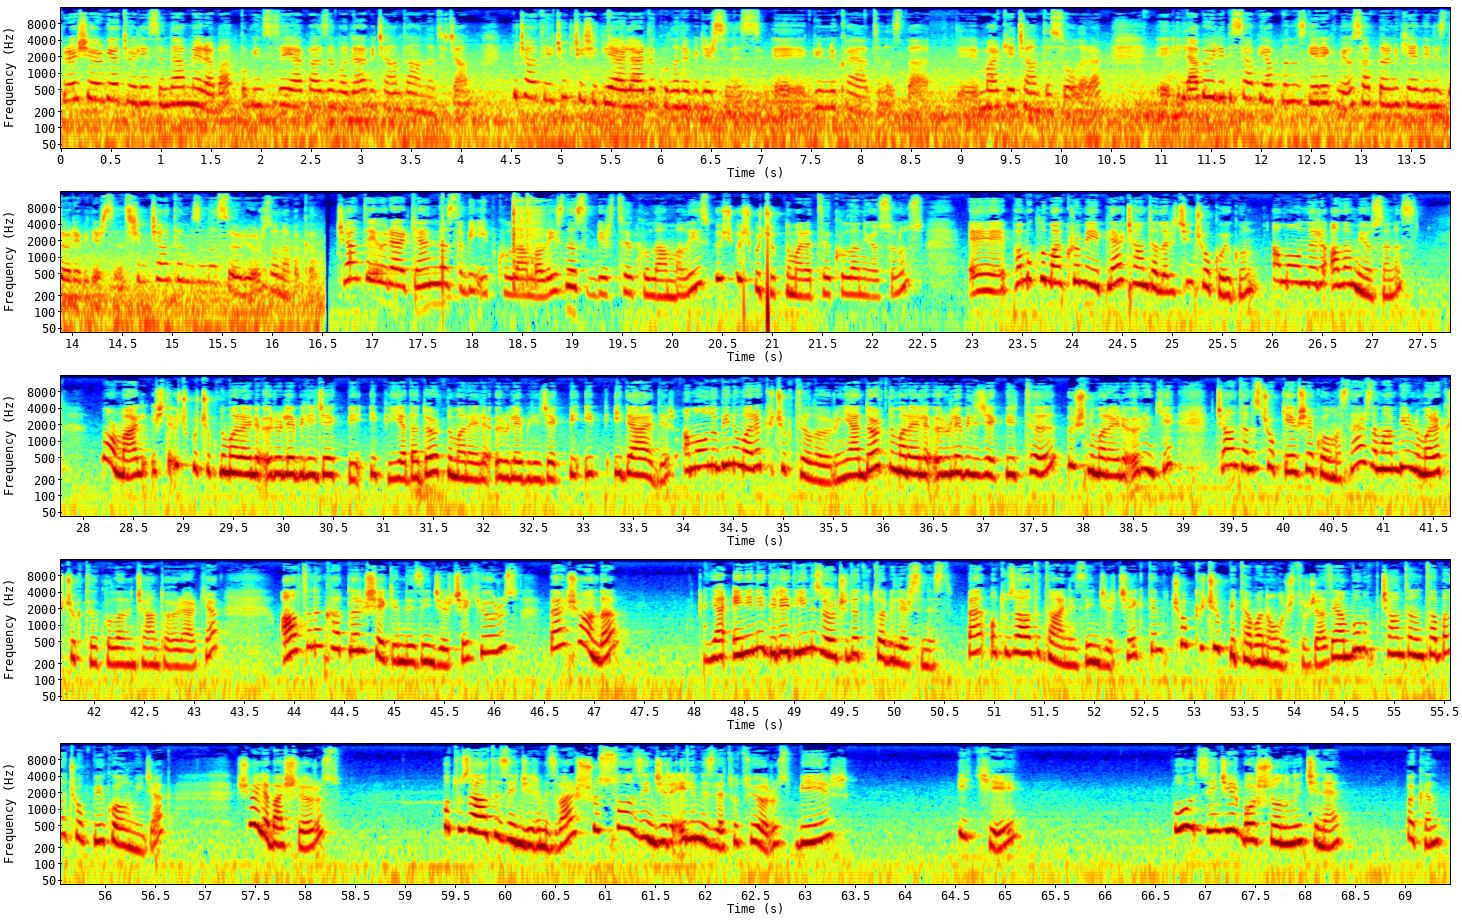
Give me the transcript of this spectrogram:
Kroşe Örgü Atölyesi'nden merhaba. Bugün size yelpaze model bir çanta anlatacağım. Bu çantayı çok çeşitli yerlerde kullanabilirsiniz. E, günlük hayatınızda, e, market çantası olarak. E, illa böyle bir sap yapmanız gerekmiyor. Saplarını kendiniz de örebilirsiniz. Şimdi çantamızı nasıl örüyoruz ona bakalım. Çantayı örerken nasıl bir ip kullanmalıyız, nasıl bir tığ kullanmalıyız? 3-3,5 numara tığ kullanıyorsunuz. E, pamuklu makrome ipler çantalar için çok uygun ama onları alamıyorsanız Normal işte 3,5 numarayla örülebilecek bir ipi ya da 4 numarayla örülebilecek bir ip idealdir. Ama onu 1 numara küçük tığla örün. Yani 4 numarayla örülebilecek bir tığ 3 numarayla örün ki çantanız çok gevşek olmasın. Her zaman 1 numara küçük tığ kullanın çanta örerken. Altının katları şeklinde zincir çekiyoruz. Ben şu anda ya enini dilediğiniz ölçüde tutabilirsiniz. Ben 36 tane zincir çektim. Çok küçük bir taban oluşturacağız. Yani bu çantanın tabanı çok büyük olmayacak. Şöyle başlıyoruz. 36 zincirimiz var. Şu son zinciri elimizle tutuyoruz. 1 2 Bu zincir boşluğunun içine bakın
